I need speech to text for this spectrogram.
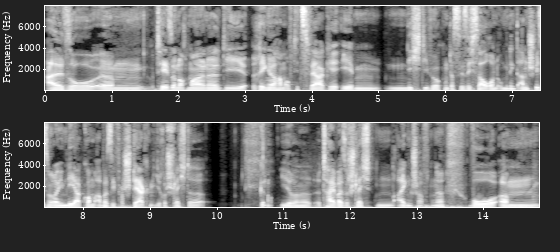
Also ähm, These nochmal, ne, die Ringe haben auf die Zwerge eben nicht die Wirkung, dass sie sich Sauron unbedingt anschließen oder ihm näher kommen, aber sie verstärken ihre schlechte, Genau. ihre äh, teilweise schlechten Eigenschaften, ne? Wo ähm,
